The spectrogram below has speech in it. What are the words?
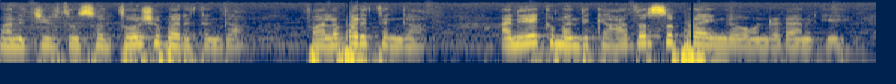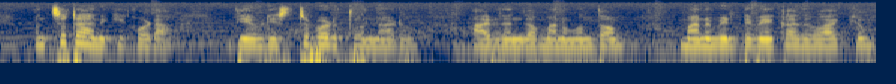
మన జీవితం సంతోషభరితంగా ఫలభరితంగా అనేక మందికి ఆదర్శప్రాయంగా ఉండడానికి ఉంచటానికి కూడా దేవుడు ఇష్టపడుతున్నాడు. ఆ విధంగా మనం ఉందాం. మనం వింటమే కాదు వాక్యం.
